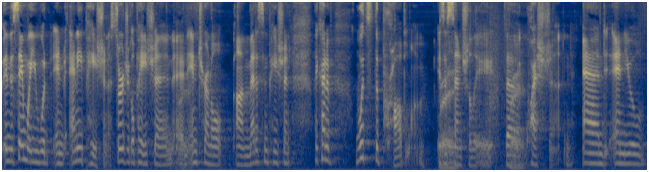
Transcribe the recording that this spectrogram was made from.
in the same way you would in any patient, a surgical patient, an internal um, medicine patient, like kind of, what's the problem is Right. essentially the Right. question. And, and you'll,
